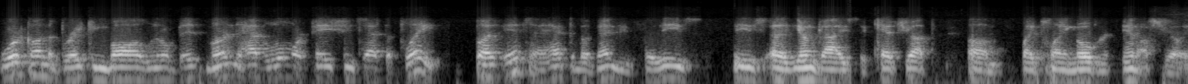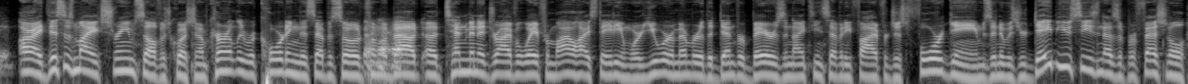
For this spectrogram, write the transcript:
work on the breaking ball a little bit, learn to have a little more patience at the plate. But it's a heck of a venue for these these uh, young guys to catch up. Um, by playing over in Australia. All right, this is my extreme selfish question. I'm currently recording this episode from about a 10 minute drive away from Mile High Stadium, where you were a member of the Denver Bears in 1975 for just four games, and it was your debut season as a professional.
